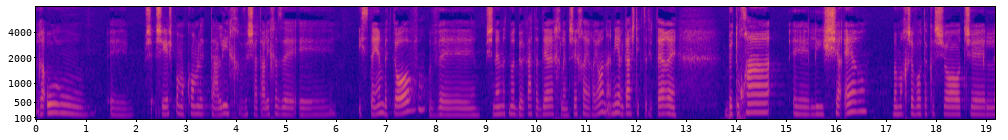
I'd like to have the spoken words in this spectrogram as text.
ראו אה, ש, שיש פה מקום לתהליך ושהתהליך הזה אה, הסתיים בטוב ושניהם נתנו את ברכת הדרך להמשך ההיריון, אני הרגשתי קצת יותר אה, בטוחה להישאר במחשבות הקשות של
